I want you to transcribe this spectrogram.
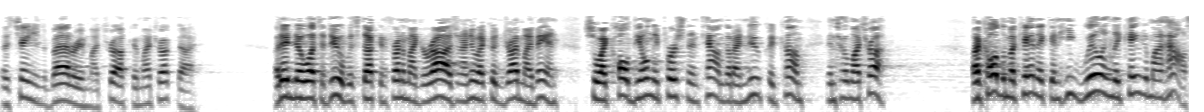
I was changing the battery in my truck, and my truck died. I didn't know what to do. It was stuck in front of my garage, and I knew I couldn't drive my van. So I called the only person in town that I knew could come and tow my truck. I called the mechanic, and he willingly came to my house.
